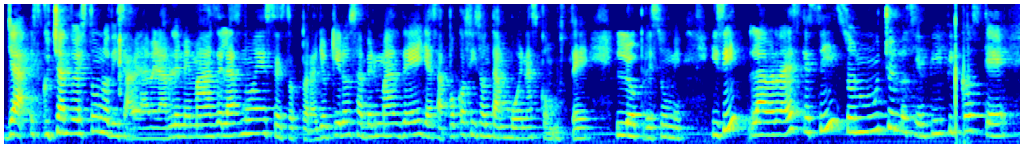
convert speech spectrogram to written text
ya escuchando esto uno dice, a ver, a ver, hábleme más de las nueces, doctora, yo quiero saber más de ellas, ¿a poco sí son tan buenas como usted lo presume? Y sí, la verdad es que sí, son muchos los científicos que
